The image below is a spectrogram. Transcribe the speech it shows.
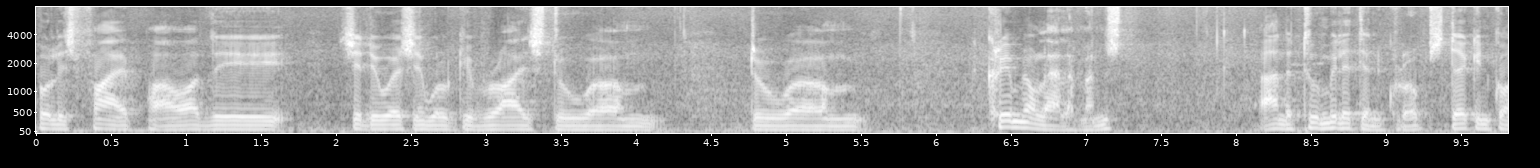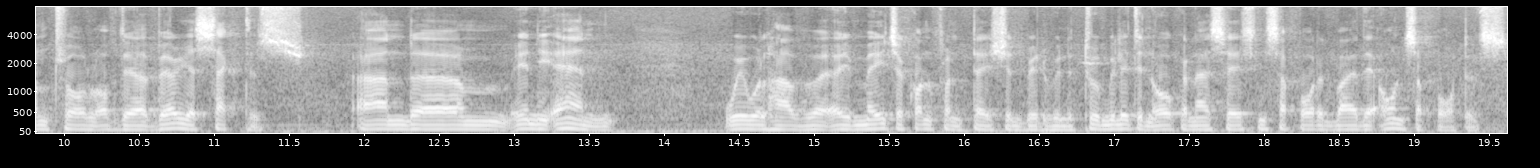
police firepower, the situation will give rise to, um, to um, criminal elements and the two militant groups taking control of their various sectors. And um, in the end, we will have a major confrontation between the two militant organizations supported by their own supporters.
